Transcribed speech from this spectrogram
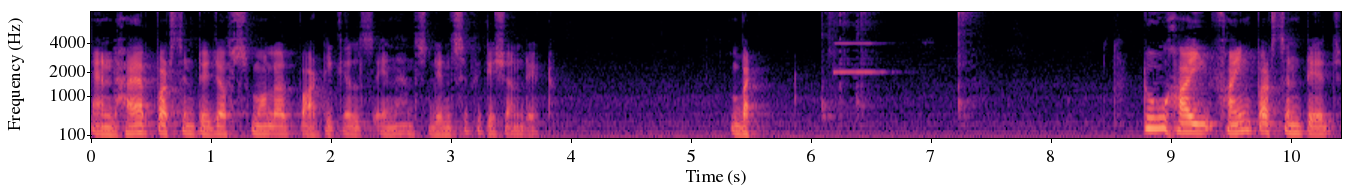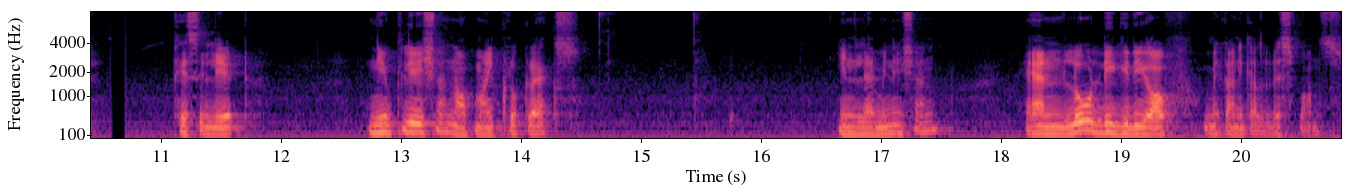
and higher percentage of smaller particles enhance densification rate. But too high fine percentage facilitate nucleation of microcracks in lamination and low degree of mechanical response.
